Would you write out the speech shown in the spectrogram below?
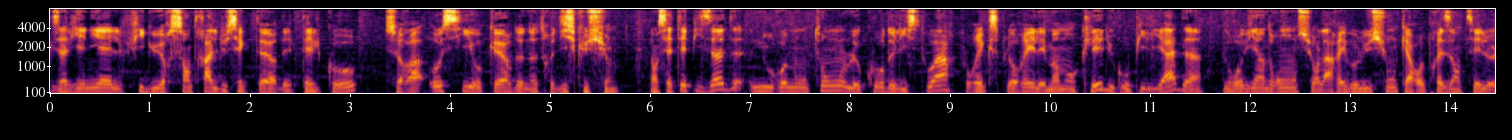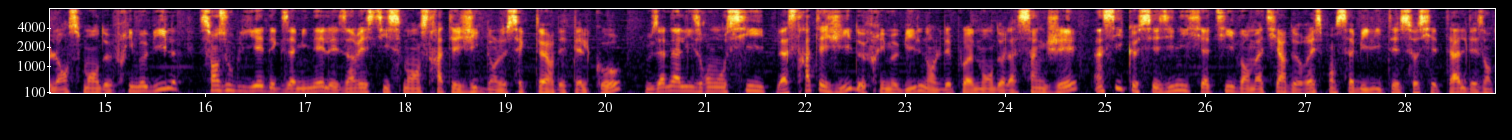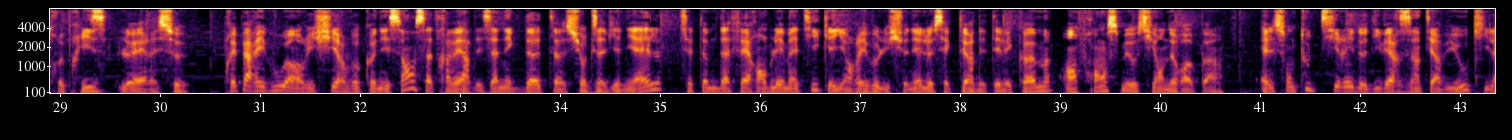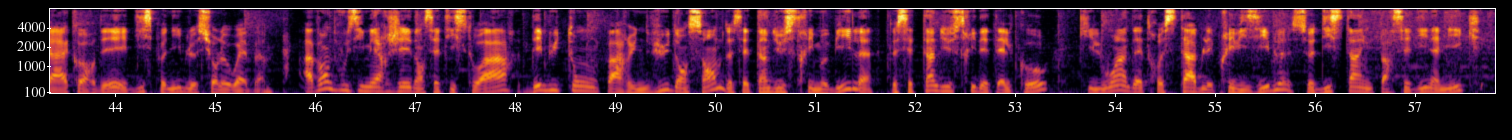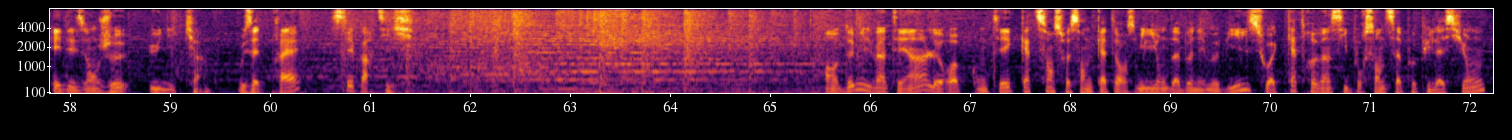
Xavier Niel, figure centrale du secteur des telcos, sera aussi au cœur de notre discussion. Dans cet épisode, nous remontons le cours de l'histoire pour explorer les moments clés du groupe Iliad. Nous reviendrons sur la révolution qu'a représenté le lancement de Free Mobile, sans oublier d'examiner les investissements stratégiques dans le secteur des telcos. Nous analyserons aussi la stratégie de Free Mobile dans le déploiement de la 5G, ainsi que ses initiatives en matière de responsabilité sociétale des entreprises, le RSE. Préparez-vous à enrichir vos connaissances à travers des anecdotes sur Xavier Niel, cet homme d'affaires emblématique ayant révolutionné le secteur des télécoms en France mais aussi en Europe. Elles sont toutes tirées de diverses interviews qu'il a accordées et disponibles sur le web. Avant de vous immerger dans cette histoire, débutons par une vue d'ensemble de cette industrie mobile, de cette industrie des telcos, qui, loin d'être stable et prévisible, se distingue par ses dynamiques et des enjeux uniques. Vous êtes prêts? C'est parti En 2021, l'Europe comptait 474 millions d'abonnés mobiles, soit 86% de sa population,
